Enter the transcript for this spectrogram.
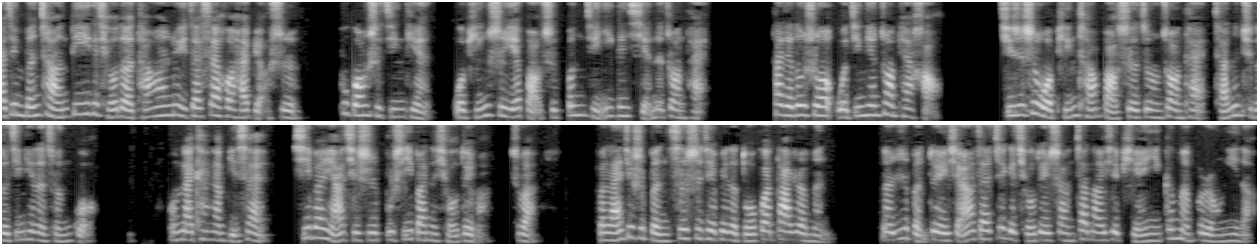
打进本场第一个球的唐安绿在赛后还表示：“不光是今天，我平时也保持绷紧一根弦的状态。大家都说我今天状态好，其实是我平常保持的这种状态，才能取得今天的成果。”我们来看看比赛，西班牙其实不是一般的球队嘛，是吧？本来就是本次世界杯的夺冠大热门，那日本队想要在这个球队上占到一些便宜，根本不容易的。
